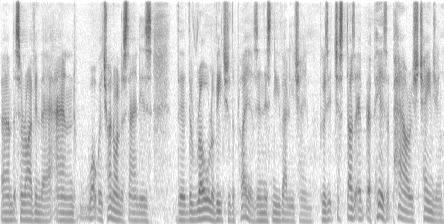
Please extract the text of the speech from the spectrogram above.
um, that's arriving there. And what we're trying to understand is the, the role of each of the players in this new value chain because it just does it appears that power is changing.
